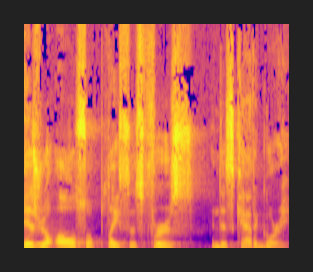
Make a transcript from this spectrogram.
Israel also places first in this category.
